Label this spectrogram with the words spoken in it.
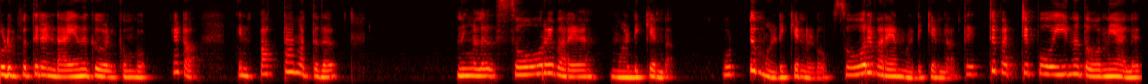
കുടുംബത്തിൽ എന്നൊക്കെ കേൾക്കുമ്പോൾ കേട്ടോ? ഇനി പത്താമത്തത് നിങ്ങൾ സോറി പറയാൻ മടിക്കണ്ട. ഒട്ടും മടിക്കണ്ടടോ. സോറി പറയാൻ മടിക്കണ്ട. തെറ്റ് പറ്റിപ്പോയിന്ന് തോന്നിയാൽ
